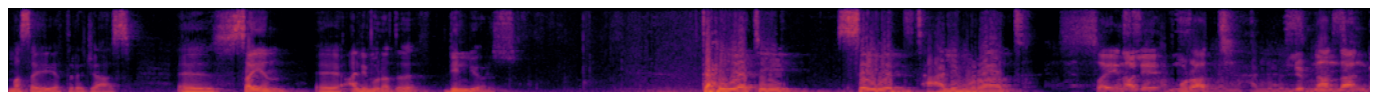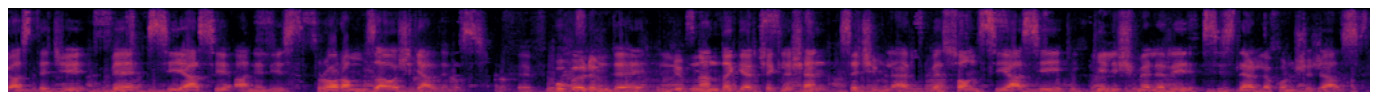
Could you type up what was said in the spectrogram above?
masaya yatıracağız. E, sayın e, Ali Murat'ı dinliyoruz. Tahiyyati Seyyid Ali Murat Sayın Ali Murat, Lübnan'dan gazeteci ve siyasi analist programımıza hoş geldiniz. E, Bu bölümde Lübnan'da gerçekleşen seçimler ve son siyasi gelişmeleri sizlerle konuşacağız.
